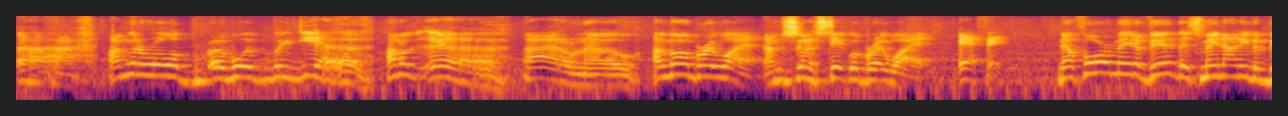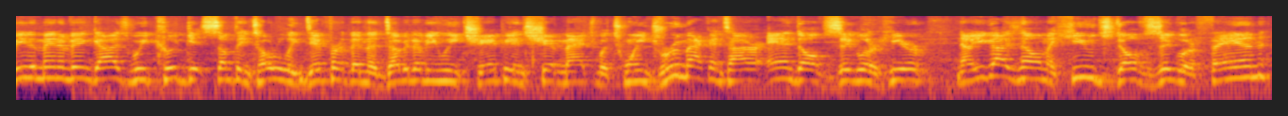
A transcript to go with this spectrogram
uh, I'm gonna roll a, uh, yeah. I'm a uh, I don't know. I'm going Bray Wyatt. I'm just gonna stick with Bray Wyatt. F it. Now for our main event, this may not even be the main event, guys. We could get something totally different than the WWE Championship match between Drew McIntyre and Dolph Ziggler here. Now you guys know I'm a huge Dolph Ziggler fan,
